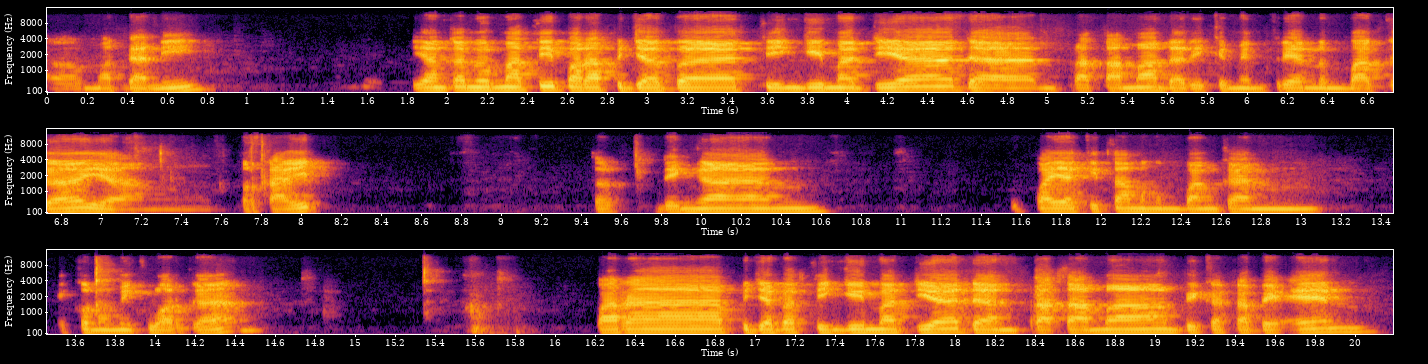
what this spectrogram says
uh, Mardani. Yang kami hormati para pejabat tinggi media dan pratama dari kementerian lembaga yang terkait dengan upaya kita mengembangkan ekonomi keluarga. Para pejabat tinggi media dan pratama BKKBN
